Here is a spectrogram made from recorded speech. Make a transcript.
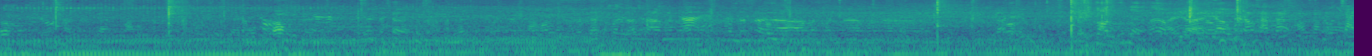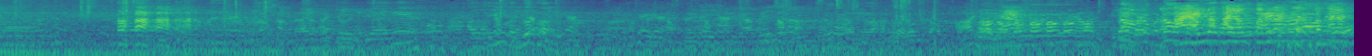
không Đó, nón, nón, nón, nón, nón, nón. tay không tay không tay không tay không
